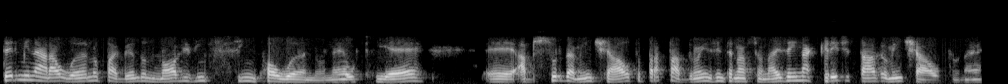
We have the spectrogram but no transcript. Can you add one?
terminará o ano pagando 9,25 ao ano, né, o que é, é absurdamente alto para padrões internacionais, é inacreditavelmente alto. Né.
